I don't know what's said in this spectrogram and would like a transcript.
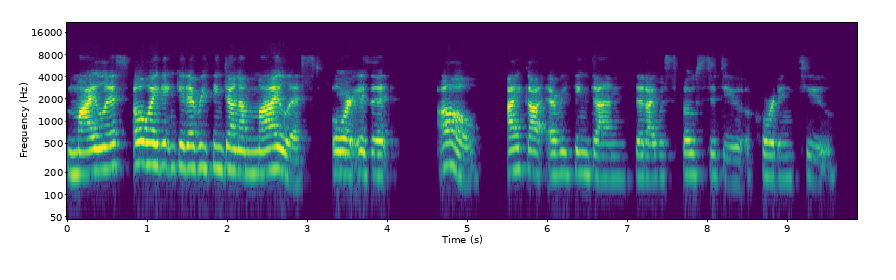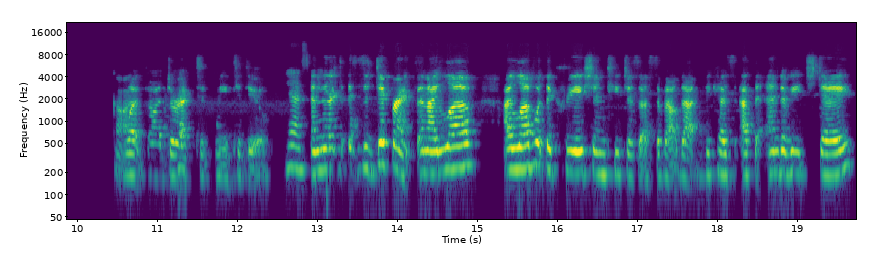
my list? Oh, I didn't get everything done on my list. Or is it, oh, I got everything done that I was supposed to do according to God. what God directed me to do. Yes. And there's it's a difference. And I love I love what the creation teaches us about that because at the end of each day,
